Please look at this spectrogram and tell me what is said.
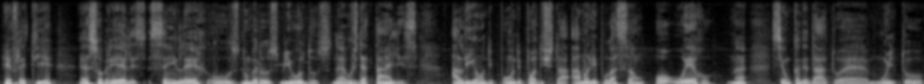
refletir é, sobre eles, sem ler os números miúdos, né, os detalhes, ali onde, onde pode estar a manipulação ou o erro. Né? Se um candidato é muito,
